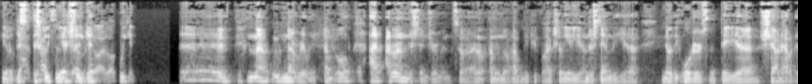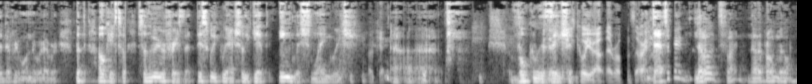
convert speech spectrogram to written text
you know this Yeah, this week we actually get dialogue. we get. Uh, not not really. Um, well, I, I don't understand German, so I don't I don't know how many people actually understand the uh, you know the orders that they uh, shout out at everyone or whatever. But okay, so so let me rephrase that. This week we actually get English language Okay. I didn't vocalization. call you out there, Rob. I'm sorry. That's okay. No, it's fine. Not a problem at all.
